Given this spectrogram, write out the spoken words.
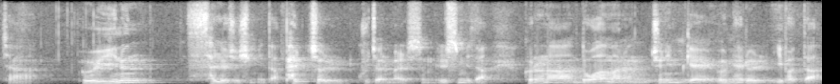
자 의인은 살려주십니다. 8절 9절 말씀 읽습니다. 그러나 노아만은 주님께 은혜를 입었다.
